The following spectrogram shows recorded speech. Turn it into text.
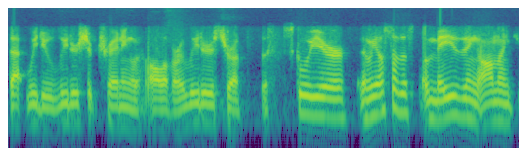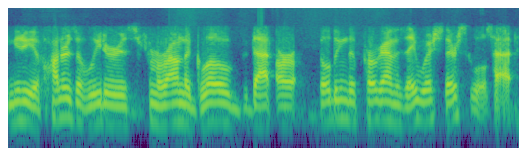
that we do leadership training with all of our leaders throughout the school year. And we also have this amazing online community of hundreds of leaders from around the globe that are building the programs they wish their schools had.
